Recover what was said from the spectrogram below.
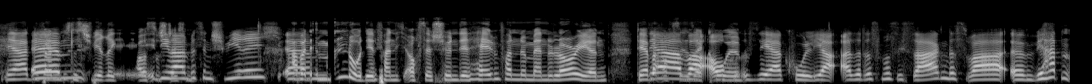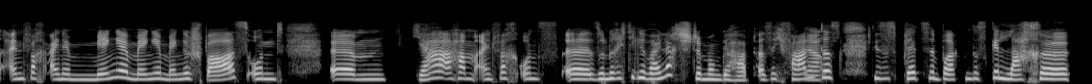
Ja, die waren ein Ähm, bisschen schwierig äh, Die waren ein auszustechen. bisschen schwierig. Aber ähm, Mando, den fand ich auch sehr schön. Den Helm von The Mandalorian, der, der war auch sehr, war sehr cool. auch sehr cool. Ja, also das muss ich sagen. Das war, ähm, wir hatten einfach eine Menge, Menge, Menge Spaß und ähm, ja, haben einfach uns äh, so eine richtige Weihnachtsstimmung gehabt. Also ich fand Ja. das, dieses Plätzchenbacken, das Gelache,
